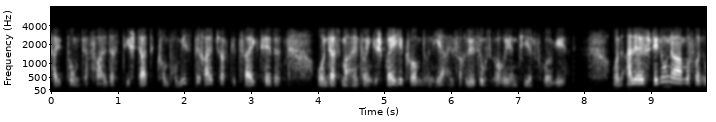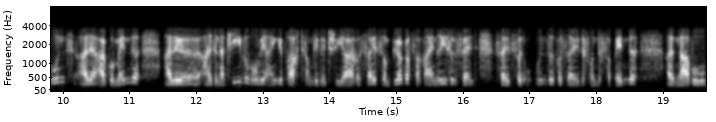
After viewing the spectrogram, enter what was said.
Zeitpunkt der Fall, dass die Stadt Kompromissbereitschaft gezeigt hätte und dass man einfach in Gespräche kommt und hier einfach lösungsorientiert vorgeht. Und alle Stellungnahmen von uns, alle Argumente, alle Alternative, wo wir eingebracht haben die letzten Jahre, sei es vom Bürgerverein Rieselfeld, sei es von unserer Seite, von der Verbände, also NABU,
